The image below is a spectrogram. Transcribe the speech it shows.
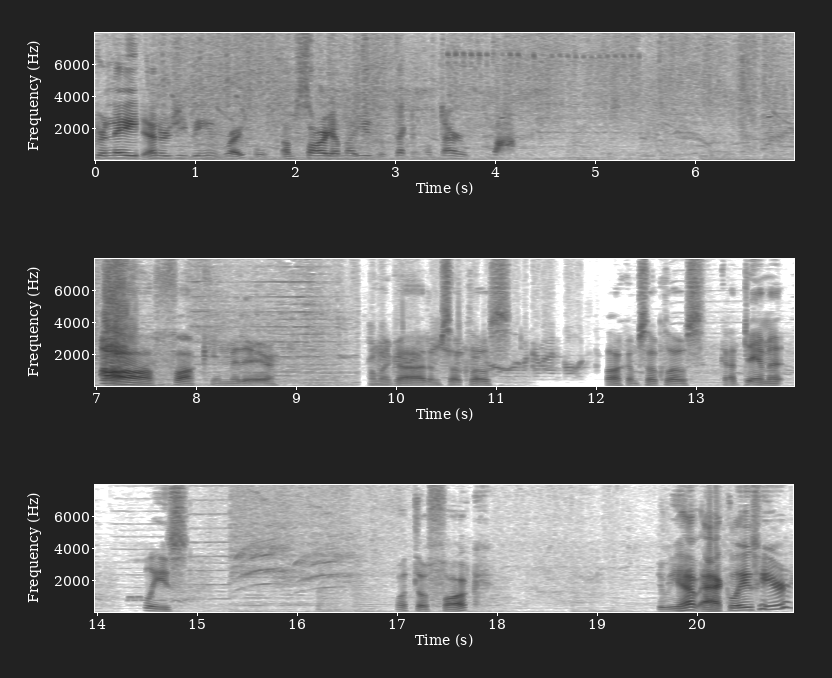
grenade energy beam rifle. I'm sorry, I'm not using technical term. Fuck. Oh, fuck, in midair. Oh my god, I'm so close. Fuck, I'm so close. God damn it. Please. What the fuck? Do we have accolades here?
